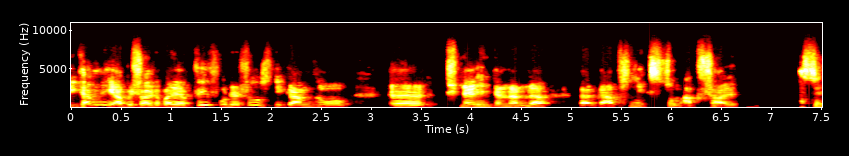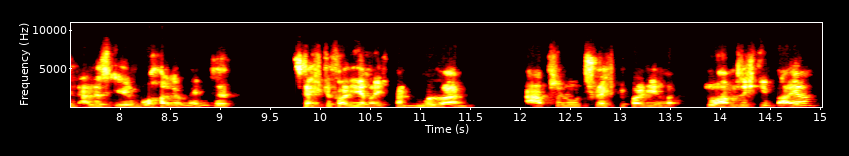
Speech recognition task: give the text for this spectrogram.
die haben nicht abgeschaltet, weil der Pfiff und der Schuss, die kamen so äh, schnell hintereinander, da gab es nichts zum Abschalten. Das sind alles irgendwo Argumente. Schlechte Verlierer. Ich kann nur sagen, absolut schlechte Verlierer. So haben sich die Bayern,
